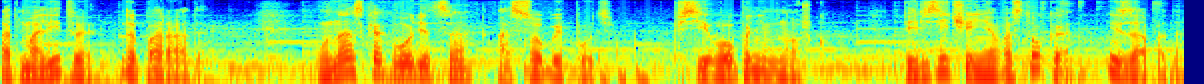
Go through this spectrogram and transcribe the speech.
От молитвы до парада. У нас, как водится, особый путь. Всего понемножку. Пересечение Востока и Запада.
